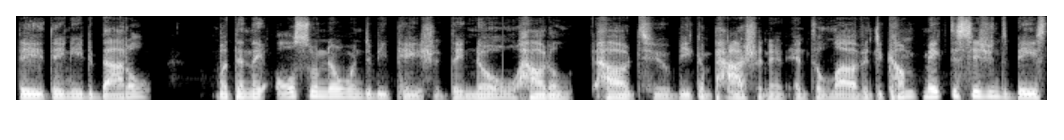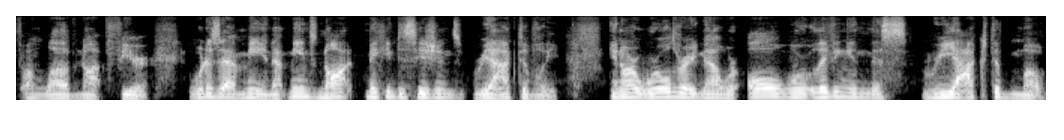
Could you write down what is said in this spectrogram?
they they need to battle but then they also know when to be patient. They know how to how to be compassionate and to love and to come make decisions based on love not fear. What does that mean? That means not making decisions reactively. In our world right now we're all we're living in this reactive mode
